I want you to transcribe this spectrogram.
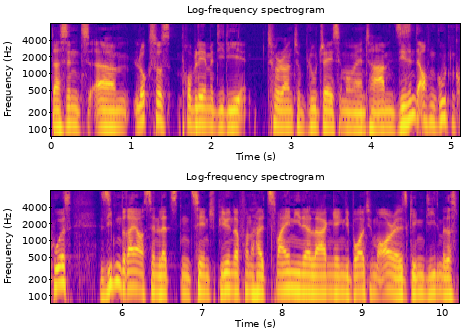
das sind ähm, Luxusprobleme, die die Toronto Blue Jays im Moment haben. Sie sind auf einem guten Kurs. 7-3 aus den letzten zehn Spielen, davon halt zwei Niederlagen gegen die Baltimore Orioles, gegen die das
